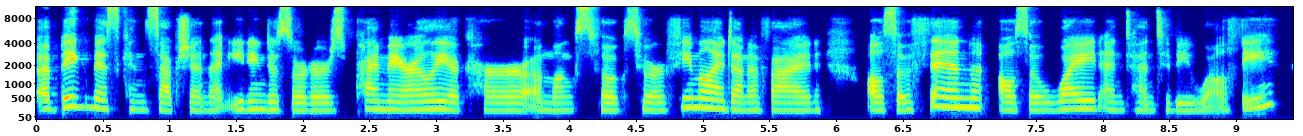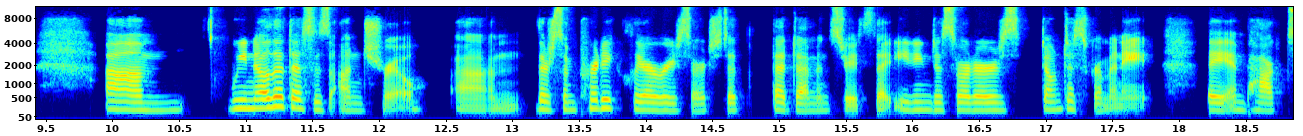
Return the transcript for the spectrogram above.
a big misconception that eating disorders primarily occur amongst folks who are female identified, also thin, also white, and tend to be wealthy. Um, we know that this is untrue um, there's some pretty clear research that, that demonstrates that eating disorders don't discriminate. They impact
